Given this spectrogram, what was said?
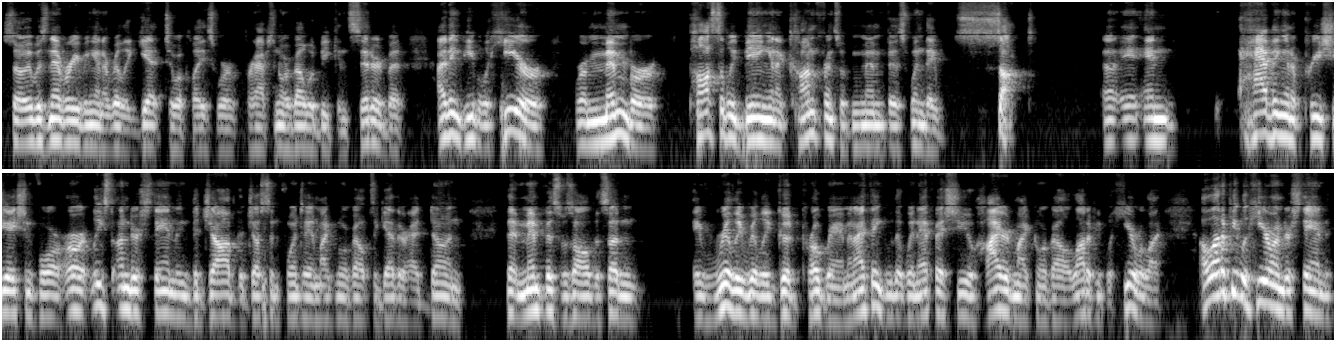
So it was never even going to really get to a place where perhaps Norvell would be considered. But I think people here remember possibly being in a conference with Memphis when they sucked, uh, and, and having an appreciation for, or at least understanding the job that Justin Fuente and Mike Norvell together had done. That Memphis was all of a sudden a really, really good program. And I think that when FSU hired Mike Norvell, a lot of people here were like, a lot of people here understand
